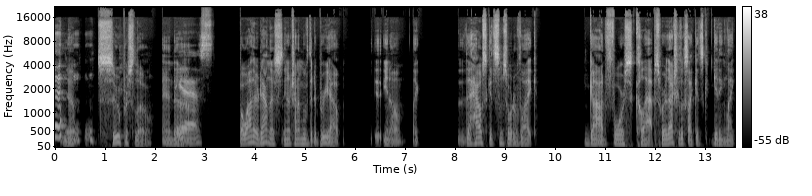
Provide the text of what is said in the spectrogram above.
super slow. And uh, yes. but while they're down there, you know, trying to move the debris out, you know, like the house gets some sort of like God force collapse where it actually looks like it's getting like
